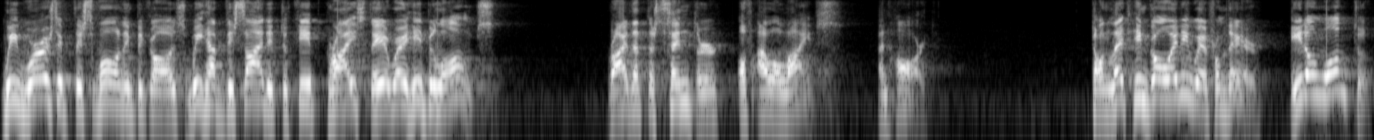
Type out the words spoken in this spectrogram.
We worship this morning because we have decided to keep Christ there where He belongs, right at the center of our lives and heart. Don't let him go anywhere from there. He don't want to.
